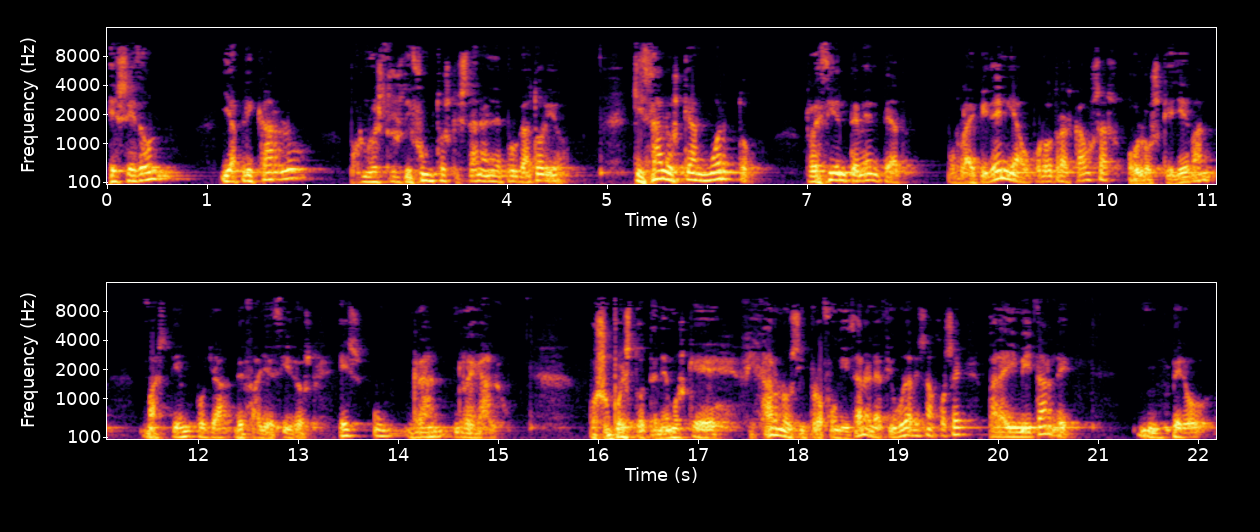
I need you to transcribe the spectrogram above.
ese don y aplicarlo por nuestros difuntos que están en el purgatorio, quizá los que han muerto recientemente por la epidemia o por otras causas, o los que llevan más tiempo ya de fallecidos. Es un gran regalo. Por supuesto, tenemos que fijarnos y profundizar en la figura de San José para imitarle, pero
